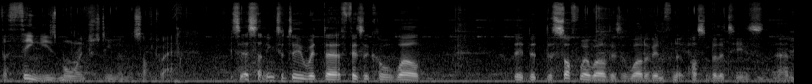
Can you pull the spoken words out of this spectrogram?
the thing is more interesting than the software. Is there something to do with the physical world? The, the, the software world is a world of infinite possibilities, and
